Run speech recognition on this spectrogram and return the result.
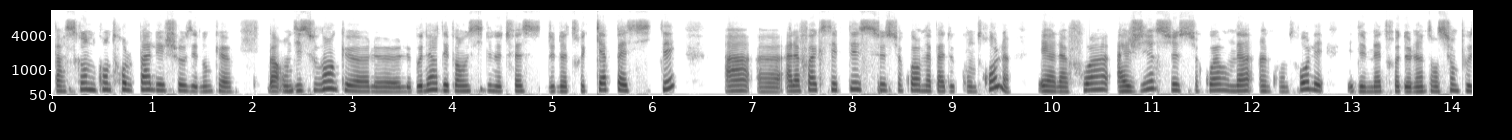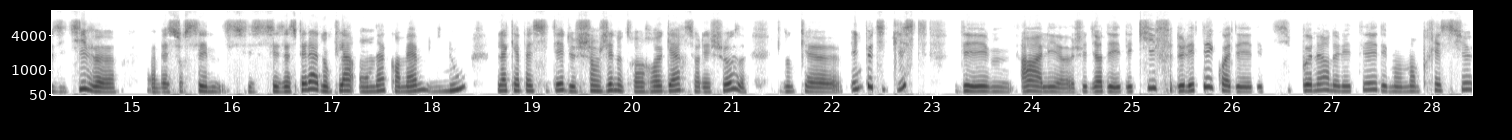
parce qu'on ne contrôle pas les choses. Et donc, bah, on dit souvent que le, bonheur dépend aussi de notre capacité à euh, à la fois accepter ce sur quoi on n'a pas de contrôle et à la fois agir ce sur quoi on a un contrôle et, et de mettre de l'intention positive euh, euh, bah, sur ces, aspects-là. Donc là, on a quand même, nous, la capacité de changer notre regard sur les choses. Donc, une petite liste des, ah, allez, je vais dire des, kiffs de l'été, quoi, des, petits bonheurs de l'été, des moments précieux,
